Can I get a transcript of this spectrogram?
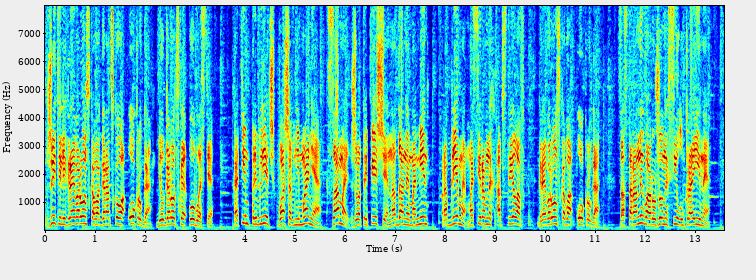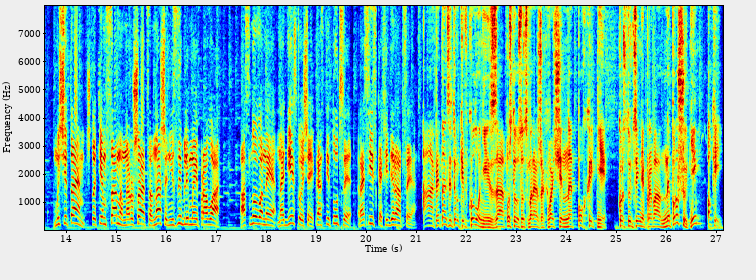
жители Грайворонского городского округа Белгородской области, хотим привлечь ваше внимание к самой животрепещущей на данный момент проблемы массированных обстрелов Грайворонского округа со стороны вооруженных сил Украины. Мы считаем, что тем самым нарушаются наши незыблемые права, основанные на действующей Конституции Российской Федерації. А 15 років колонії за пости у соцмережах ваші непохитні конституційні права не порушують? Ні? Окей.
